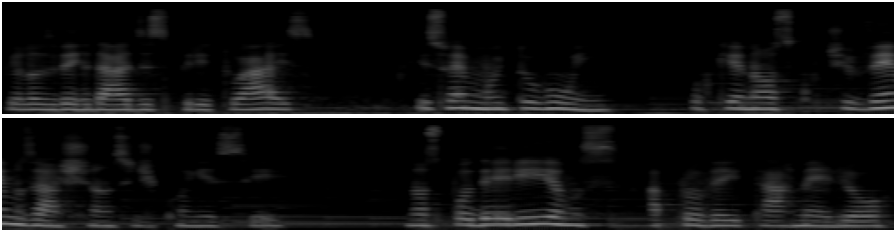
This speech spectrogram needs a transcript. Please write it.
pelas verdades espirituais, isso é muito ruim, porque nós tivemos a chance de conhecer. Nós poderíamos aproveitar melhor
